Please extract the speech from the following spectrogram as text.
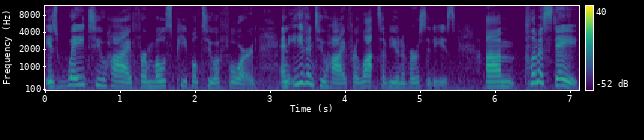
is way too high for most people to afford and even too high for lots of universities. Um, Plymouth State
